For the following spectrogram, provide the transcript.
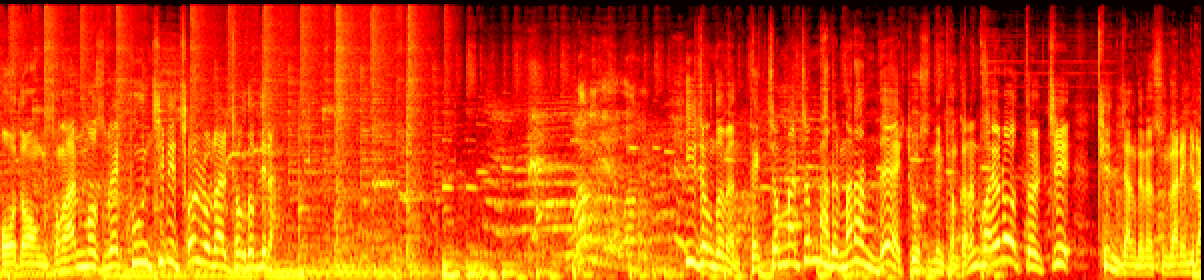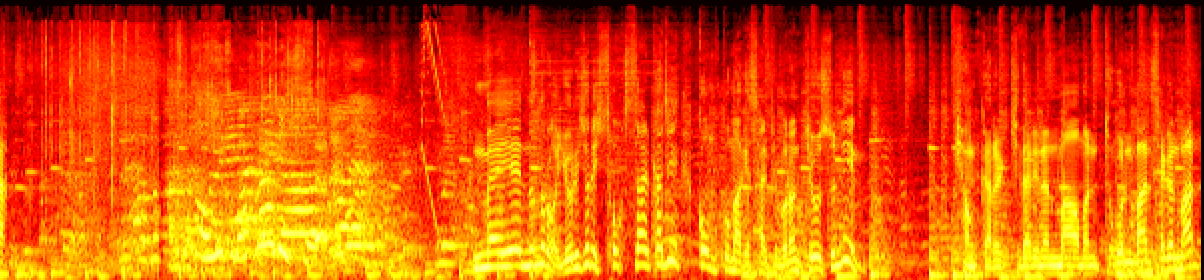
오동통한 모습에 군침이 절로 날 정도입니다. 이 정도면 100점 만점 받을 만한데 교수님 평가는 과연 어떨지 긴장되는 순간입니다. 매의 눈으로 요리조리 속살까지 꼼꼼하게 살펴보는 교수님. 평가를 기다리는 마음은 두근반 세근반.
